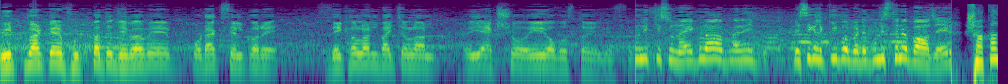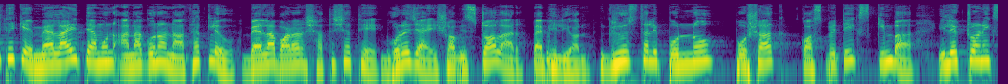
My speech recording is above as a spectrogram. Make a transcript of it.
মিট মার্কেটে ফুটপাতে যেভাবে প্রোডাক্ট সেল করে দেখলন বাইচলন এই একশো এই অবস্থা হয়ে গেছে। কিছু না এগুলো মানে বেসিক্যালি কি বলব এটা গুলিস্তানে পাওয়া যায়। সকাল থেকে মেলায় তেমন আনাগোনা না থাকলেও বেলা বাড়ার সাথে সাথে ভরে যায় সব স্টল আর প্যাভিলিয়ন। গৃহস্থালী পণ্য পোশাক কসমেটিক্স কিংবা ইলেকট্রনিক্স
